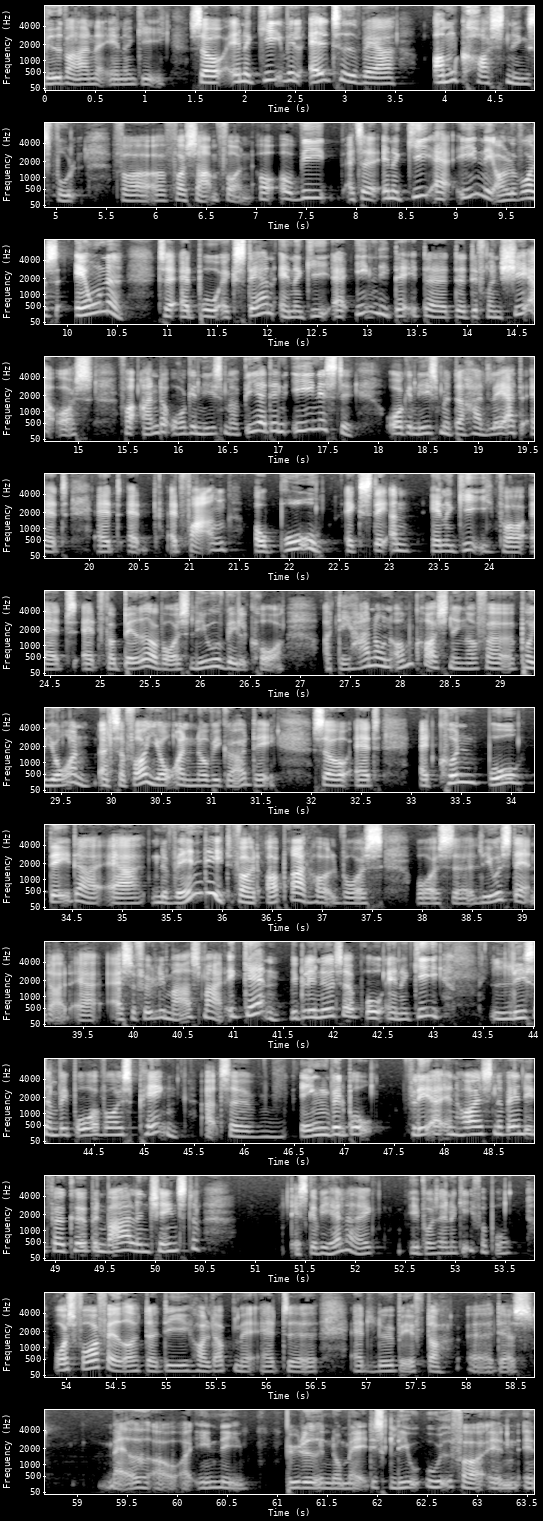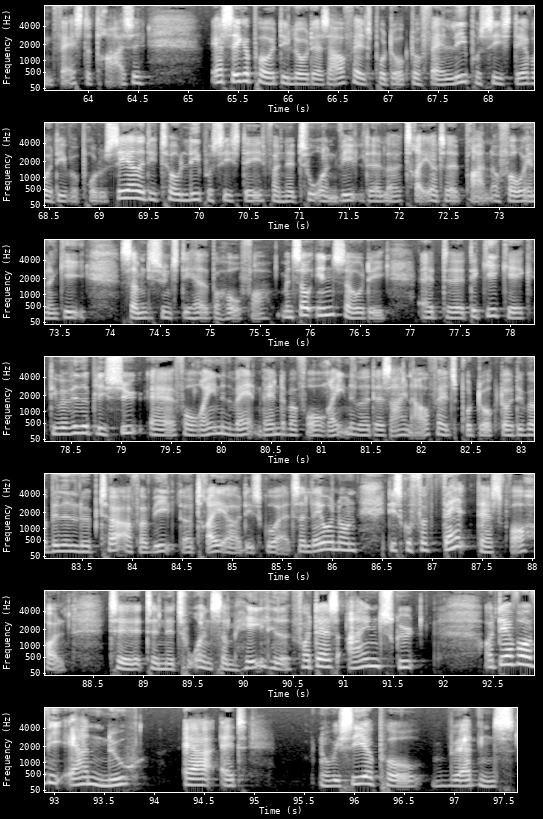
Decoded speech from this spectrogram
vedvarende energi. Så energi vil altid være omkostningsfuld for, for samfund. Og, og vi, altså energi er egentlig, og vores evne til at bruge ekstern energi er egentlig det, der, der differentierer os fra andre organismer. Vi er den eneste organisme, der har lært at, at, at, at fange og bruge ekstern energi for at, at forbedre vores levevilkår. Og det har nogle omkostninger for, på jorden, altså for jorden, når vi gør det. Så at, at kun bruge det, der er nødvendigt for at opretholde vores, vores øh, levestandard, er, er selvfølgelig meget smart. Igen, vi bliver nødt til at bruge energi, ligesom vi bruger vores penge. Altså, ingen vil bruge flere end højst nødvendigt for at købe en vare eller en tjeneste. Det skal vi heller ikke i vores energiforbrug. Vores forfædre, da de holdt op med at, øh, at løbe efter øh, deres mad og, og egentlig byttede en nomadisk liv ud for en, en fast adresse. Jeg er sikker på, at de lå deres affaldsprodukter falde lige præcis der, hvor de var produceret. De tog lige præcis det for naturen vildt, eller træer til at brænde og få energi, som de synes de havde behov for. Men så indså de, at øh, det gik ikke. De var ved at blive syg af forurenet vand, vand der var forurenet af deres egen affaldsprodukter, og det var ved at løbe tør for vildt og træer, og de skulle altså lave nogle, de skulle forvalte deres forhold til, til naturen som helhed, for deres egen skyld. Og der, hvor vi er nu, er, at når vi ser på verdens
